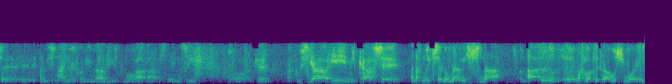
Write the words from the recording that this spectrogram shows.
שאת המשנה היינו יכולים להעמיד כמו רבה בשתי נשים. כן? הקושייה היא מכך שאנחנו הקשינו מהמשנה על אה, מחלוקת רב ושמואל,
